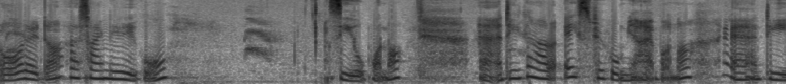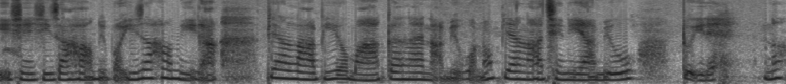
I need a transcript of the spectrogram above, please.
တော့တဲ့တော့ assign လေးတွေကို CEO ပေါ့နော်အဲအဓိကကတော့ X ဖြစ်ဖို့များရပေါ့နော်အဲဒီအရင်ရီစားဟောင်းတွေပေါ့ရီစားဟောင်းတွေကပြန်လာပြီးတော့မှကန်လန်းတာမျိုးပေါ့နော်ပြန်လာခြင်းနေရာမျိုးတွေ့တယ်နော်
